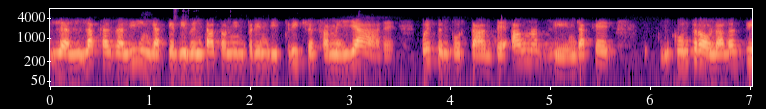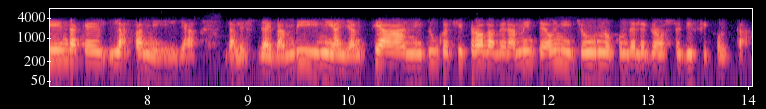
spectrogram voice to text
la, la, casalinga che è diventata un'imprenditrice familiare, questo è importante, ha un'azienda che controlla l'azienda che è la famiglia, dalle, dai bambini agli anziani, dunque si trova veramente ogni giorno con delle grosse difficoltà.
